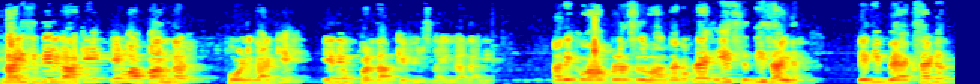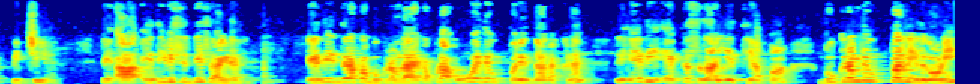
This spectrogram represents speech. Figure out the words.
ਸਲਾਈ ਸਿੱਧੀ ਲਗਾ ਕੇ ਇਹਨੂੰ ਆਪਾਂ ਅੰਦਰ ਫੋਲਡ ਕਰਕੇ ਇਹਦੇ ਉੱਪਰ ਦੱਬ ਕੇ ਫਿਰ ਸਲਾਈ ਲਗਾ ਦਾਂਗੇ। ਆ ਦੇਖੋ ਆ ਆਪਣਾ ਸਲਵਾਰ ਦਾ ਕੱਪੜਾ ਇਹ ਸਿੱਧੀ ਸਾਈਡ ਹੈ। ਇਹਦੀ ਬੈਕ ਸਾਈਡ ਪਿੱਛੇ ਹੈ। ਤੇ ਆ ਇਹਦੀ ਵੀ ਸਿੱਧੀ ਸਾਈਡ ਹੈ। ਇਹਦੀ ਇੱਧਰ ਆਪਾਂ ਬੁਕਰਮ ਲਾਇਆ ਕੱਪੜਾ, ਉਹ ਇਹਦੇ ਉੱਪਰ ਇਦਾਂ ਰੱਖਣਾ ਤੇ ਇਹਦੀ ਇੱਕ ਸਲਾਈ ਇੱਥੇ ਆਪਾਂ ਬੁਕਰਮ ਦੇ ਉੱਪਰ ਨਹੀਂ ਲਗਾਉਣੀ,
